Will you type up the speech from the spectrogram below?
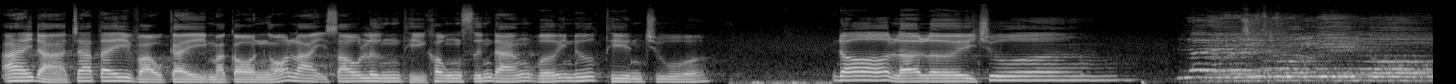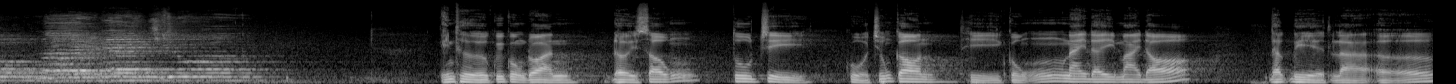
Ai đã tra tay vào cày mà còn ngó lại sau lưng thì không xứng đáng với nước Thiên Chúa. Đó là lời Chúa. Lời Chúa Kitô, lời khen Chúa. Kính thưa quý cộng đoàn, đời sống tu trì của chúng con thì cũng nay đây mai đó, đặc biệt là ở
